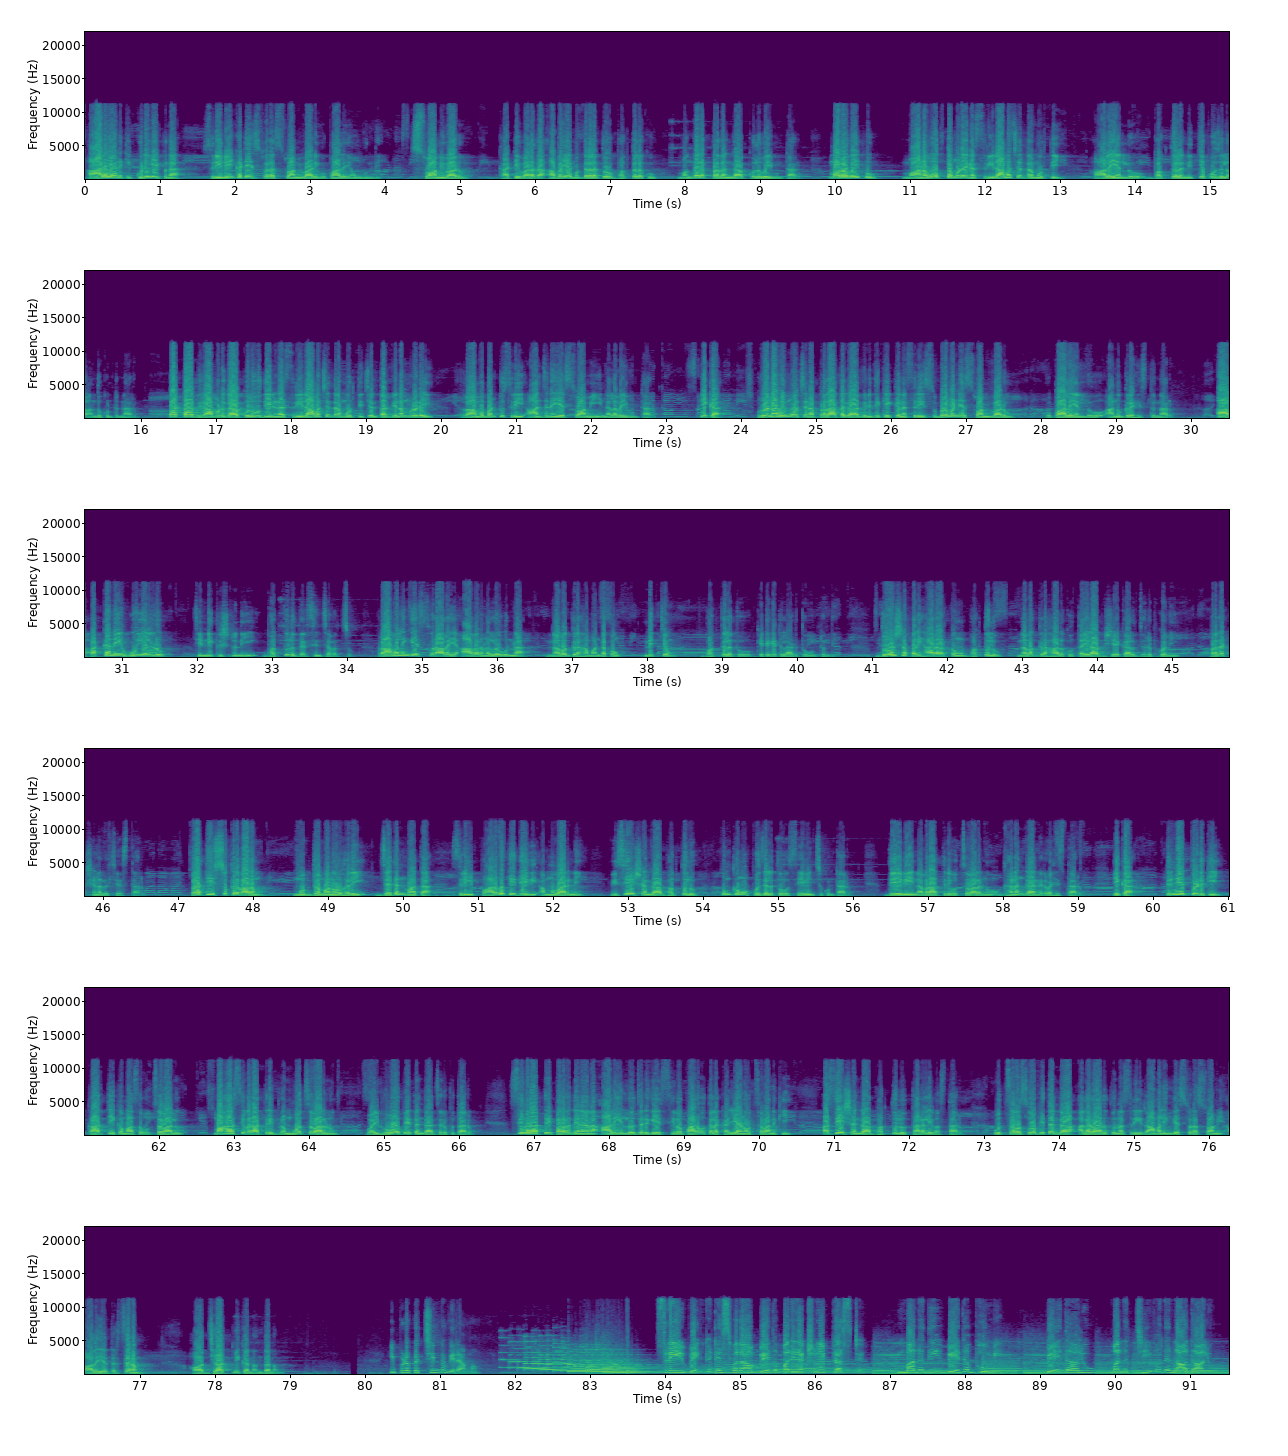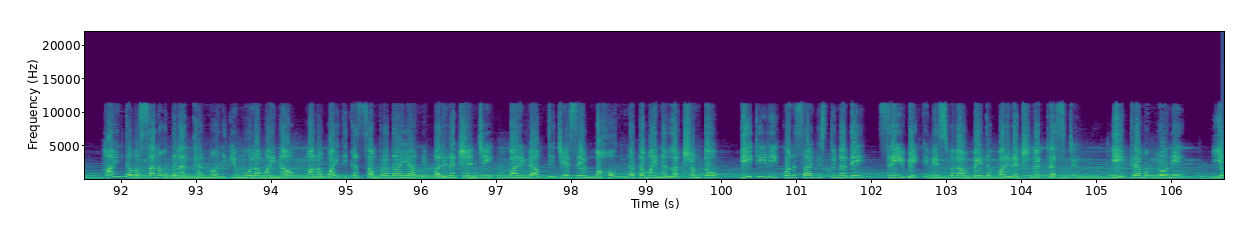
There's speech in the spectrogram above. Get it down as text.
ఆలయానికి కుడివైపున శ్రీ వెంకటేశ్వర స్వామివారి ఉపాలయం ఉంది. స్వామివారు కటివరద అభయ ముద్రలతో భక్తులకు మంగళప్రదంగా కొలువై ఉంటారు. మరోవైపు మానవోత్తముడైన శ్రీరామచంద్రమూర్తి ఆలయంలో భక్తుల నిత్య పూజలు అందుకుంటున్నారు. పట్టాభిరాముడుగా కొలువుదీరిన శ్రీరామచంద్రమూర్తి చెంత వినమ్రుడై రామబంటు శ్రీ ఆంజనేయ స్వామి నెలవై ఉంటారు. ఇక రుణ విమోచన ప్రదాతగా వినితికెక్కిన శ్రీ సుబ్రహ్మణ్య స్వామివారు ఉపాలయంలో అనుగ్రహిస్తున్నారు. ఆ పక్కనే ఊయల్లో చిన్ని కృష్ణుని భక్తులు దర్శించవచ్చు. రామలింగేశ్వరాలయ ఆవరణలో ఉన్న నవగ్రహ మండపం నిత్యం భక్తులతో కిటకిటలాడుతూ ఉంటుంది. దోష పరిహారార్థం భక్తులు నవగ్రహాలకు తైలాభిషేకాలు జరుపుకొని ప్రదక్షిణలు చేస్తారు. ప్రతి శుక్రవారం ముగ్ధ మనోహరి జగన్మాత శ్రీ పార్వతీదేవి అమ్మవారిని విశేషంగా భక్తులు కుంకుమ పూజలతో సేవించుకుంటారు. దేవి నవరాత్రి ఉత్సవాలను ఘనంగా నిర్వహిస్తారు. ఇక త్రినేత్రుడికి కార్తీక మాస ఉత్సవాలు మహాశివరాత్రి బ్రహ్మోత్సవాలను వైభవోపేతంగా జరుపుతారు. శివరాత్రి పర్వదినాన ఆలయంలో జరిగే శివపార్వతుల కళ్యాణోత్సవానికి అశేషంగా భక్తులు తరలి వస్తారు. ఉత్సవ శోభితంగా అలరారుతున్న శ్రీ రామలింగేశ్వర స్వామి ఆలయ దర్శనం ఆధ్యాత్మిక నందనం. ఇప్పుడు ఒక చిన్న విరామం. శ్రీ వెంకటేశ్వర వేద పరిరక్షణ ట్రస్ట్ మనది వేద భూమి వేదాలు మన జీవన నాదాలు హైందవ సనాతన ధర్మానికి మూలమైన మన వైదిక సంప్రదాయాన్ని పరిరక్షించి పరివ్యాప్తి చేసే మహోన్నతమైన లక్ష్యంతో టీటీడీ కొనసాగిస్తున్నదే శ్రీ వెంకటేశ్వర వేద పరిరక్షణ ట్రస్ట్. ఈ క్రమంలోనే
